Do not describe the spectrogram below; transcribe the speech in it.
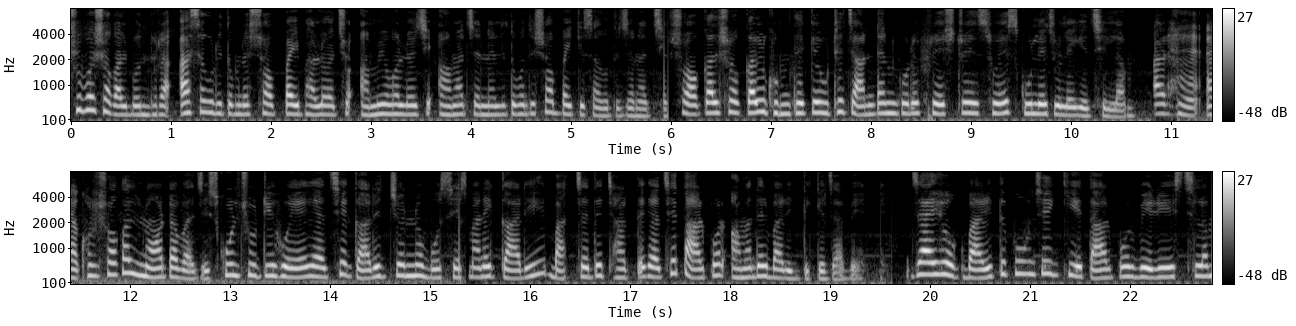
শুভ সকাল বন্ধুরা, আশা করি তোমরা সবাই ভালো আছো, আমিও ভালো আছি, আমার চ্যানেলে তোমাদের সবাইকে স্বাগত জানাচ্ছি। সকাল সকাল ঘুম থেকে উঠে চান টান করে ফ্রেশ ট্রেশ হয়ে স্কুলে চলে গেছিলাম। আর হ্যাঁ এখন সকাল নটা বাজে, স্কুল ছুটি হয়ে গেছে, গাড়ির জন্য বসে মানে গাড়ি বাচ্চাদের ছাড়তে গেছে, তারপর আমাদের বাড়ির দিকে যাবে। যাই হোক, বাড়িতে পৌঁছে গিয়ে তারপর বেরিয়ে এসেছিলাম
